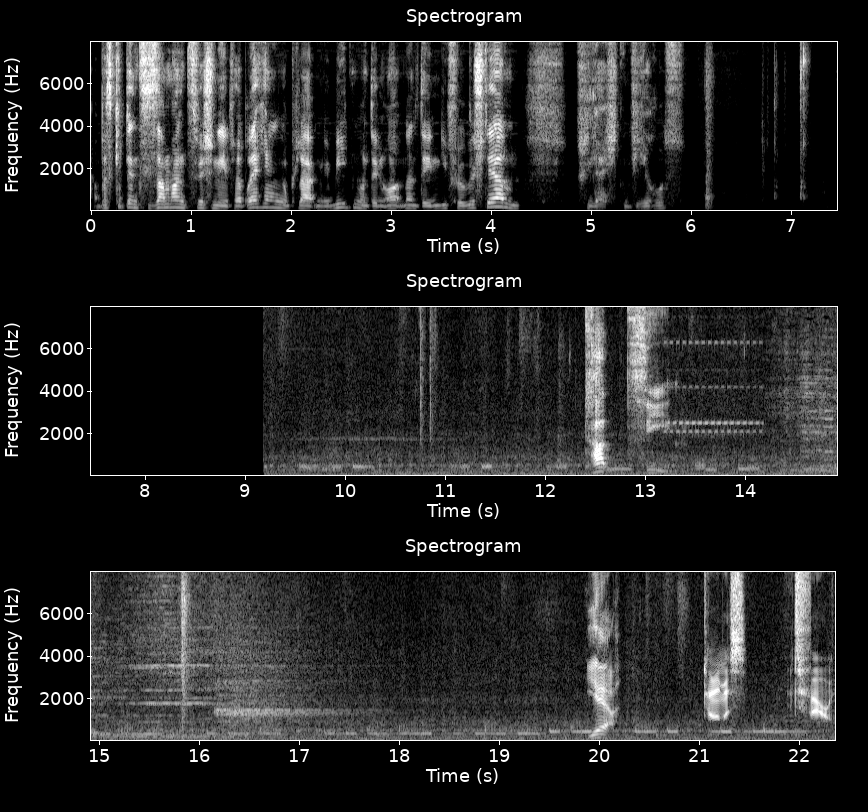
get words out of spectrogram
aber es gibt einen Zusammenhang zwischen den Verbrechern geplagten Gebieten und den Orten, an denen die Vögel sterben. Vielleicht ein Virus? Cutscene. Yeah. Thomas, it's Farrell.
